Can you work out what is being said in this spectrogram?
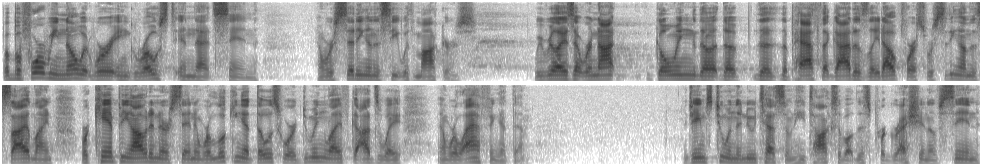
But before we know it, we're engrossed in that sin and we're sitting in the seat with mockers. We realize that we're not going the, the, the, the path that God has laid out for us. We're sitting on the sideline. We're camping out in our sin and we're looking at those who are doing life God's way and we're laughing at them. James 2 in the New Testament, he talks about this progression of sin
